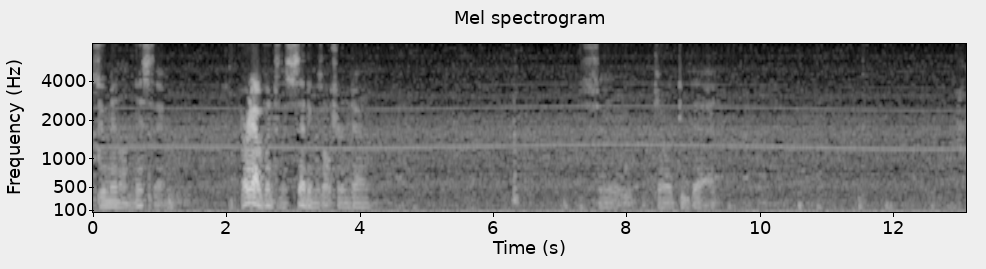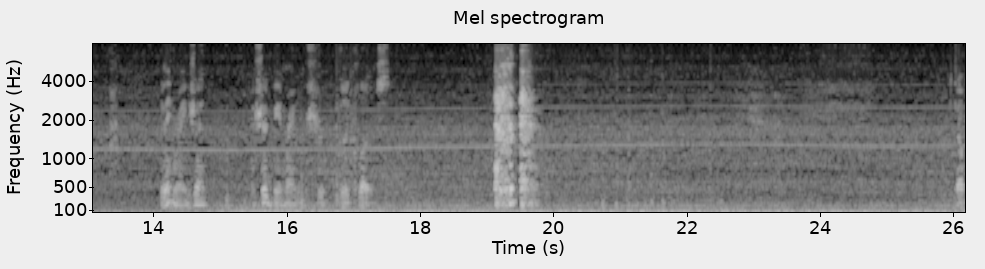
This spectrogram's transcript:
Zoom in on this thing. I already have a bunch of the settings all turned down. So, can I do that? Are they in range yet? I should be in range, or really close. Yep.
